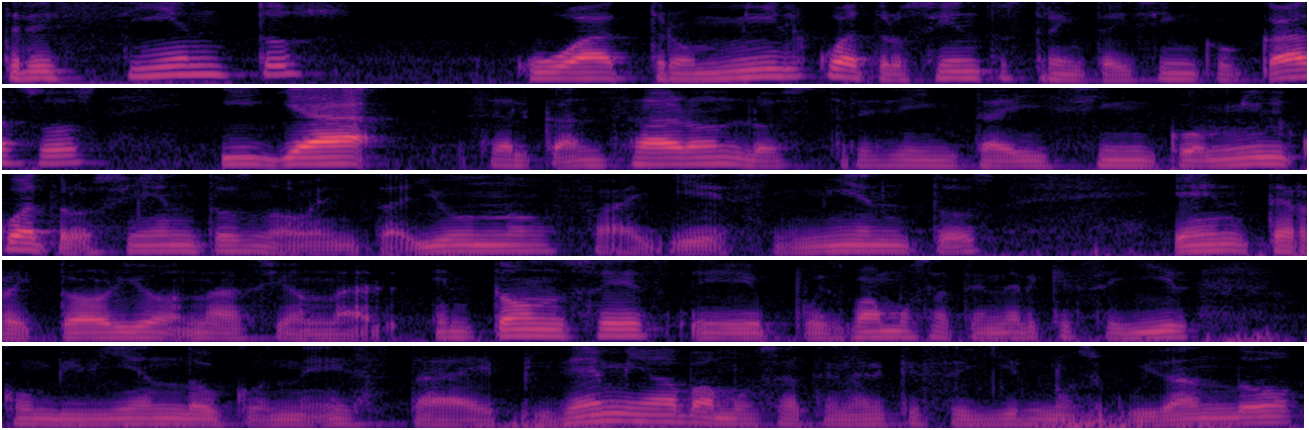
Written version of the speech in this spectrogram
304.435 casos y ya se alcanzaron los 35.491 fallecimientos en territorio nacional. Entonces, eh, pues vamos a tener que seguir conviviendo con esta epidemia, vamos a tener que seguirnos cuidando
